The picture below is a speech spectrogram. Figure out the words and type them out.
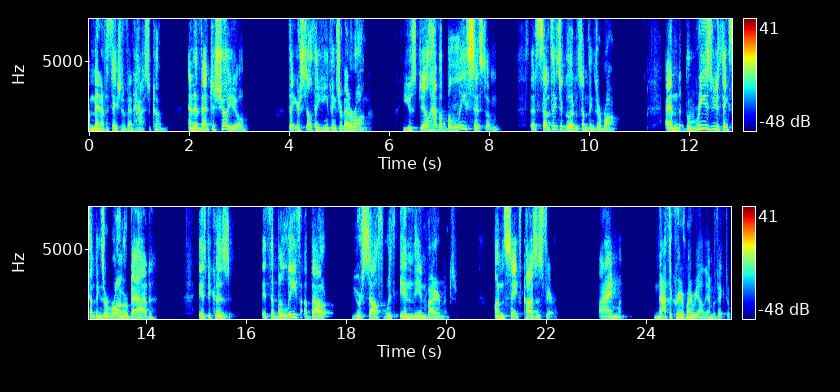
A manifestation event has to come. An event to show you that you're still thinking things are bad or wrong. You still have a belief system that some things are good and some things are wrong. And the reason you think some things are wrong or bad is because it's a belief about yourself within the environment. Unsafe causes fear. I'm not the creator of my reality, I'm a victim.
